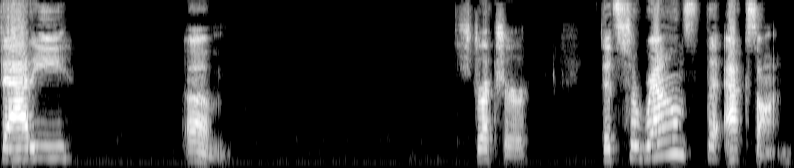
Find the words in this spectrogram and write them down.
fatty um, structure that surrounds the axon.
